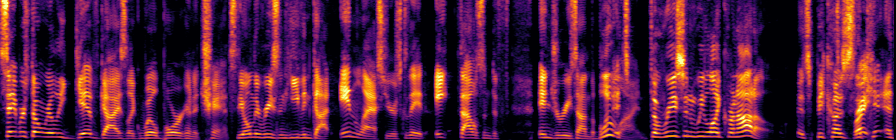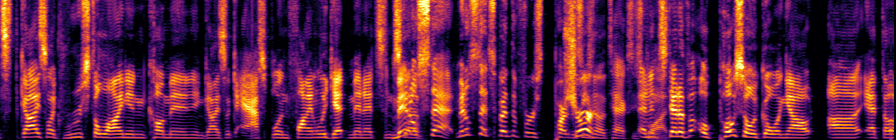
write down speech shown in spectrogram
Sabres don't really give guys like Will Borgen a chance. The only reason he even got in last year is because they had 8,000 def- injuries on the blue It's line. the reason we like Renato. It's because the Right. ki- it's guys like Ristolainen come in and guys like Asplund finally get minutes of Mittelstadt. Mittelstadt spent the first part of the season on the taxi squad. And instead of Okposo going out uh, at the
